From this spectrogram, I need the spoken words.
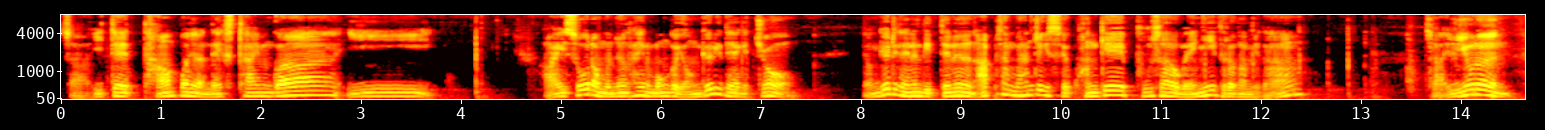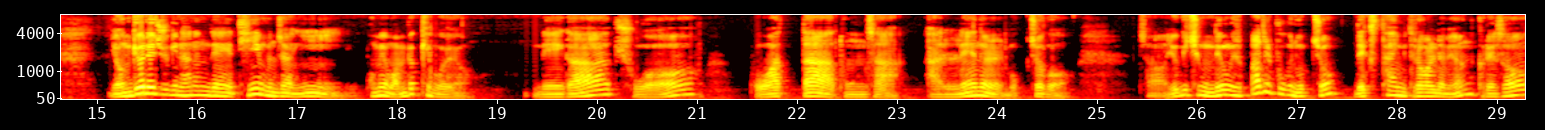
자, 이때 다음번이란 next time과 이 I saw란 문장 사이는 뭔가 연결이 돼야겠죠? 연결이 되는데 이때는 앞에서 한번 한 적 있어요. 관계 부사 when이 들어갑니다. 자, 이유는 연결해 주긴 하는데 뒤에 문장이 보면 완벽해 보여요. 내가 주어 보았다 동사 알렌을 목적어 자 여기 지금 내용에서 빠질 부분이 없죠 넥스트 타임이 들어가려면 그래서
